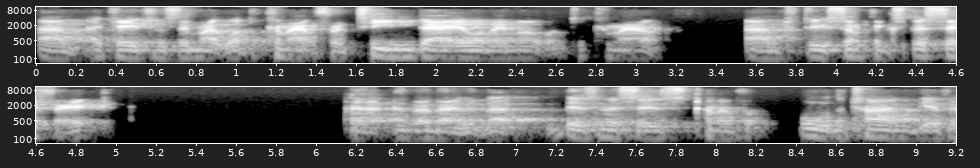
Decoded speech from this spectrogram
um, occasions. They might want to come out for a team day, or they might want to come out um, to do something specific. Uh, and I know that businesses kind of all the time give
